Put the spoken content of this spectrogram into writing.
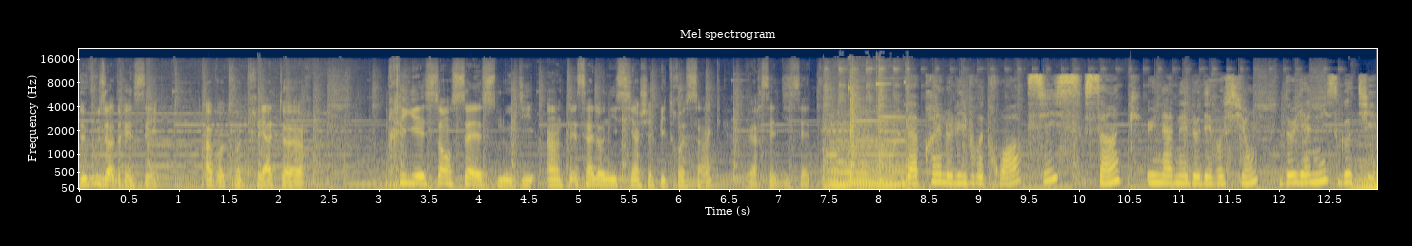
de vous adresser à votre Créateur. Priez sans cesse, nous dit 1 Thessaloniciens chapitre 5, verset 17. D'après le livre 3, 6, 5, Une année de dévotion, de Yanis Gauthier.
